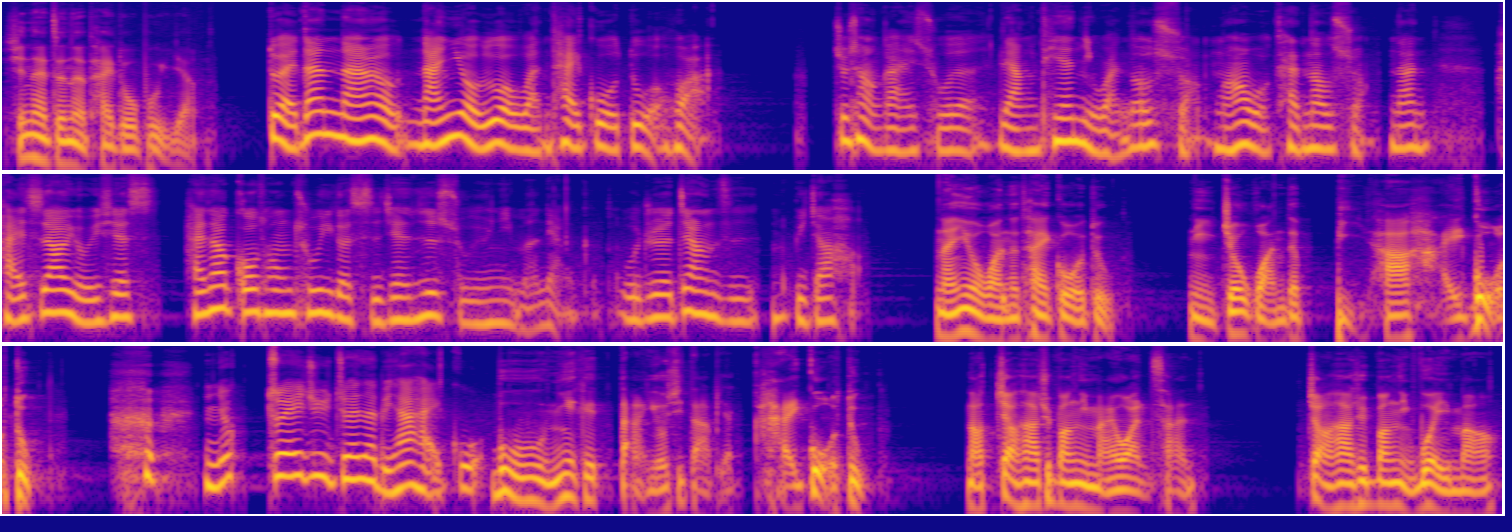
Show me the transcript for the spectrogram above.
现在真的太多不一样。对，但男友男友如果玩太过度的话，就像我刚才说的，两天你玩到爽，然后我看到爽，那还是要有一些。还是要沟通出一个时间是属于你们两个，我觉得这样子比较好。男友玩的太过度，你就玩的比他还过度，你就追剧追的比他还过。不不，你也可以打游戏打比他还过度，然后叫他去帮你买晚餐，叫他去帮你喂猫，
